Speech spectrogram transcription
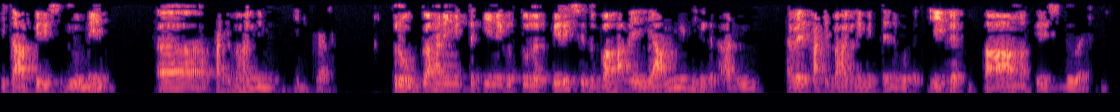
ඊටා පිරිසිදුව මේ ප්‍රතිභාග නිමිත්ත කියන එකට. ඒතර උග්ඝහ නිමිත්ත කියන එක තුල පිරිසිදු භාවයේ යම් විදිහකට අඩුයි. හැබැයි ප්‍රතිභාග නිමිත්ත එනකොට ඒක තාම පිරිසිදු වැටෙනවා.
